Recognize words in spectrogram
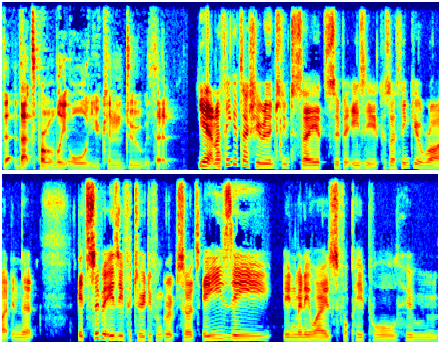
th- that's probably all you can do with it. Yeah, and I think it's actually really interesting to say it's super easy because I think you're right in that it's super easy for two different groups. So it's easy in many ways for people who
